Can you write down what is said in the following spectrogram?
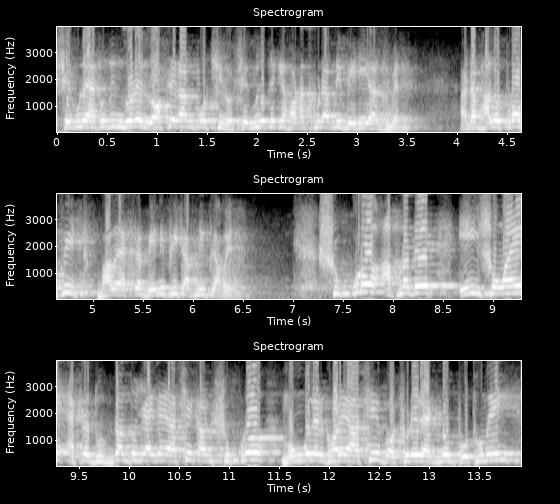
সেগুলো এতদিন ধরে লসে রান করছিল, সেগুলো থেকে হঠাৎ করে আপনি বেরিয়ে আসবেন। একটা ভালো প্রফিট ভালো একটা বেনিফিট আপনি পাবেন। শুক্র আপনাদের এই সময়ে একটা দুর্দান্ত জায়গায় আছে, কারণ শুক্র মঙ্গলের ঘরে আছে, বছরের একদম প্রথমেই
